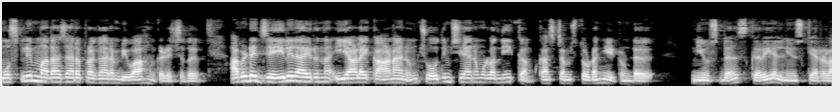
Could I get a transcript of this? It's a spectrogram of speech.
മുസ്ലിം മതാചാര പ്രകാരം വിവാഹം കഴിച്ചത്. അവിടെ ജയിലിലായിരുന്ന ഇയാളെ കാണാനും ചോദ്യം ചെയ്യാനുമുള്ള നീക്കം കസ്റ്റംസ് തുടങ്ങിയിട്ടുണ്ട്. News desk real news Kerala.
